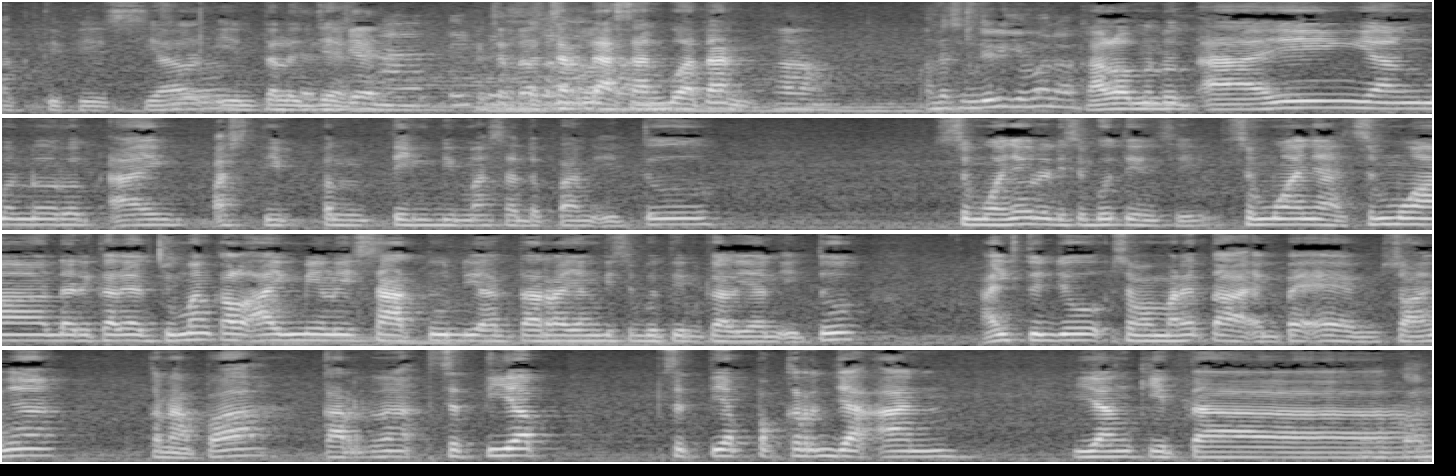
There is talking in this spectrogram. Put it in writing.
artificial Iya, intelligence. Artificial. Kecerdasan Kecerdasan buatan. Nah, Anda sendiri gimana? Kalau menurut aing yang menurut aing pasti penting di masa depan itu semuanya udah disebutin sih. Semuanya, semua dari kalian. Cuman kalau aing milih satu di antara yang disebutin kalian itu aing setuju sama mereka MPM. Soalnya kenapa? Karena setiap setiap pekerjaan yang kita Lakukan.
